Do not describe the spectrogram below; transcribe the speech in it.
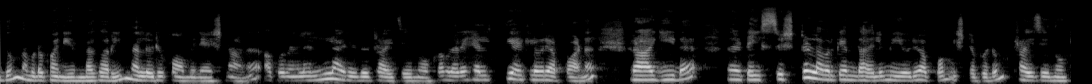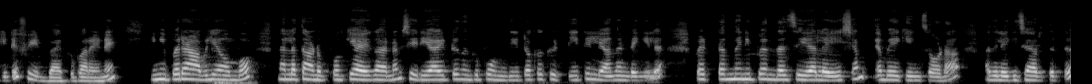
ഇതും നമ്മുടെ പനീറിന്റെ കറിയും നല്ലൊരു കോമ്പിനേഷനാണ് അപ്പോൾ നിങ്ങൾ എല്ലാവരും ഇത് ട്രൈ ചെയ്ത് നോക്കുക. വളരെ ഹെൽത്തി ആയിട്ടുള്ള ഒരു അപ്പമാണ് റാഗിയുടെ ടേസ്റ്റ് ഇഷ്ടമുള്ളവർക്ക് എന്തായാലും ഈ ഒരു അപ്പം ഇഷ്ടപ്പെടും. ട്രൈ ചെയ്ത് നോക്കിയിട്ട് ഫീഡ്ബാക്ക് പറയണേ. ഇനിയിപ്പോൾ രാവിലെ ആകുമ്പോൾ നല്ല തണുപ്പൊക്കെ ആയ കാരണം ശരിയായിട്ട് നിങ്ങൾക്ക് പൊന്തിയിട്ടൊക്കെ കിട്ടിയിട്ടില്ല എന്നുണ്ടെങ്കിൽ പെട്ടെന്ന് ഇനിയിപ്പോൾ എന്താ ചെയ്യുക? ലേശം ബേക്കിംഗ് സോഡ അതിലേക്ക് ചേർത്തിട്ട്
